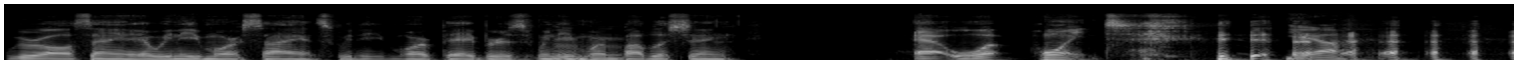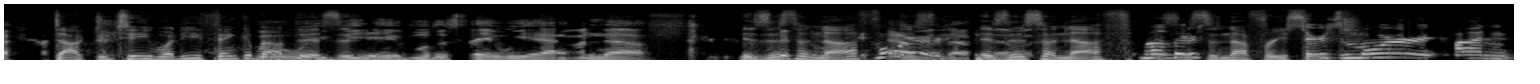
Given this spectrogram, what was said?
we were all saying, yeah, we need more science, we need more papers, we need more mm-hmm. publishing. At what point? Yeah. Dr. T, what do you think about will this? we be able to say we have enough? Is this enough? Is, enough is this enough? Well, is this there's- enough research? There's more on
